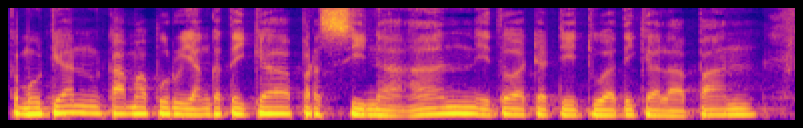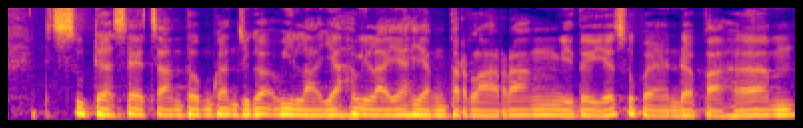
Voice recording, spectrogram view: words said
Kemudian kama buruk yang ketiga persinaan itu ada di 238. Sudah saya cantumkan juga wilayah-wilayah yang terlarang gitu ya supaya Anda paham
